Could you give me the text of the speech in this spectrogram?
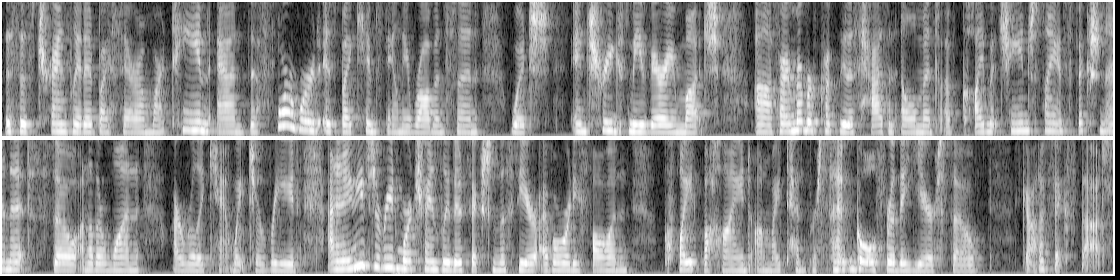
This is translated by Sarah Martin and the foreword is by Kim Stanley Robinson, which intrigues me very much. Uh, if I remember correctly, this has an element of climate change science fiction in it, so another one I really can't wait to read. And I need to read more translated fiction this year. I've already fallen quite behind on my 10% goal for the year, so gotta fix that.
